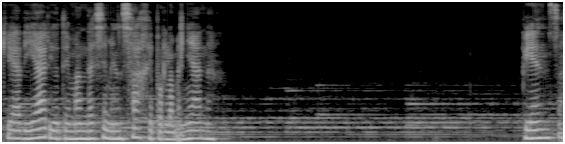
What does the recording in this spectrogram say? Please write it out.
que a diario te manda ese mensaje por la mañana. Piensa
